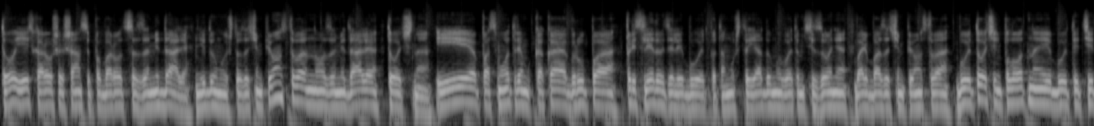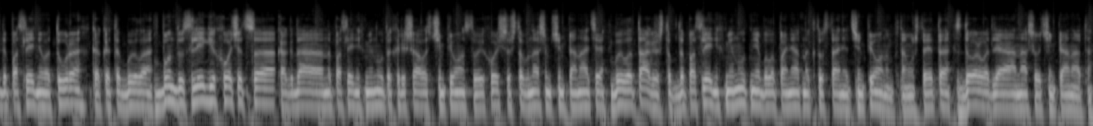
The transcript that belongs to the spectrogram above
то есть хорошие шансы побороться за медали. Не думаю, что за чемпионство, но за медали точно. И посмотрим, какая группа преследователей будет, потому что я думаю, в этом сезоне борьба за чемпионство будет очень плотной, будет будет идти до последнего тура, как это было в Бундеслиге. Хочется, когда на последних минутах решалось чемпионство, и хочется, чтобы в нашем чемпионате было так же, чтобы до последних минут не было понятно, кто станет чемпионом, потому что это здорово для нашего чемпионата.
